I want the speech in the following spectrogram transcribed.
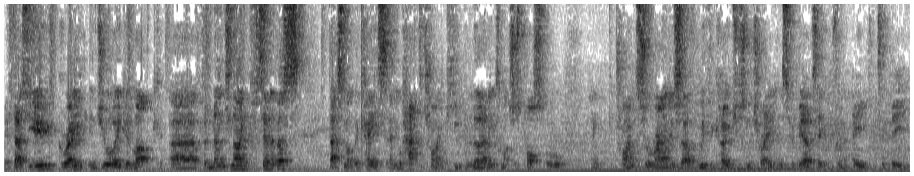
If that's you, great, enjoy, good luck. Uh, for 99% of us, that's not the case, and you'll have to try and keep learning as much as possible and try and surround yourself with the coaches and the trainers who'll be able to take you from A to B.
